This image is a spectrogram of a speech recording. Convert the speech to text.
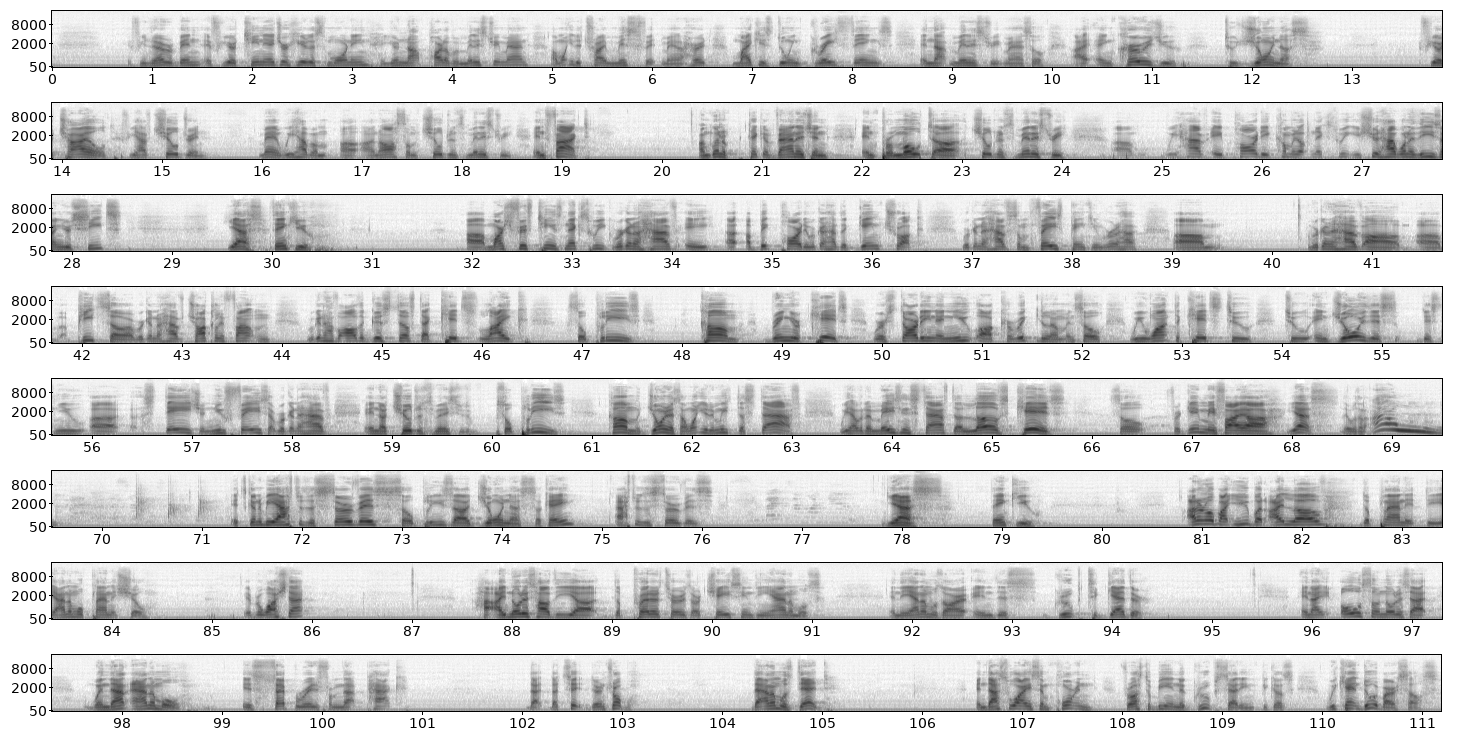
If you've never been, if you're a teenager here this morning, and you're not part of a ministry, man, I want you to try Misfit, man. I heard Mike is doing great things in that ministry, man. So I encourage you to join us. If you're a child, if you have children, man, we have a, a, an awesome children's ministry. In fact, I'm going to take advantage and, and promote uh, children's ministry. Uh, we have a party coming up next week. You should have one of these on your seats. Yes, thank you. Uh, March 15th, next week, we're going to have a, a, a, big party. We're going to have the game truck. We're going to have some face painting. We're going to have, um, we're going to have uh, uh, pizza. We're going to have chocolate fountain. We're going to have all the good stuff that kids like. So please come, bring your kids. We're starting a new uh, curriculum, and so we want the kids to, to enjoy this, this new uh, stage, a new phase that we're going to have in our children's ministry. So please come, join us. I want you to meet the staff. We have an amazing staff that loves kids. So forgive me if I, uh, yes, there was an ow. It's going to be after the service, so please uh, join us, okay? After the service. Yes, thank you. I don't know about you, but I love the planet, the Animal Planet show. You ever watch that? I notice how the, uh, the predators are chasing the animals, and the animals are in this group together. And I also notice that when that animal is separated from that pack, that, that's it. They're in trouble. The animal's dead. And that's why it's important for us to be in a group setting because we can't do it by ourselves.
